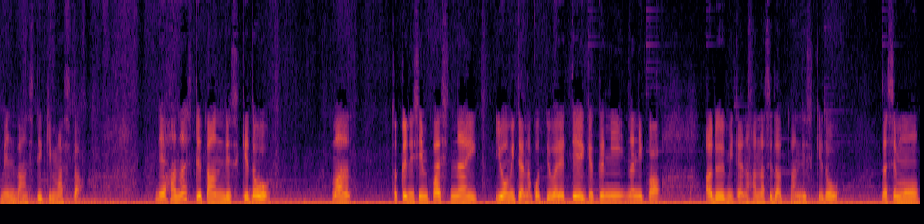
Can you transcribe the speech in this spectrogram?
面談してきました。で話してたんですけどまあ特に心配しないよみたいなこと言われて逆に何かあるみたいな話だったんですけど私も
